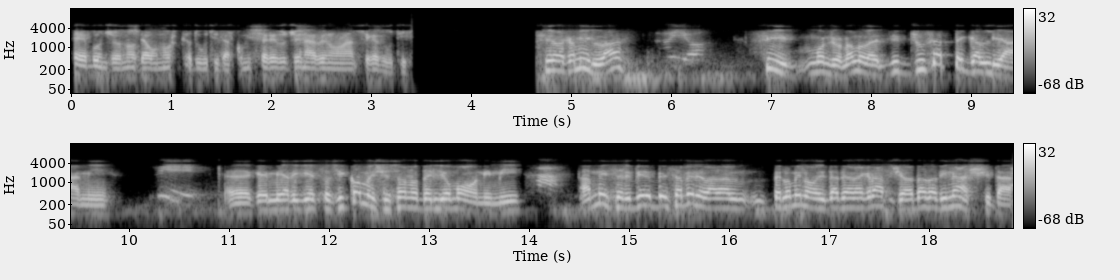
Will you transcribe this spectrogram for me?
Eh, buongiorno, da Onor Caduti, dal commissariato generale Nonanzi Caduti. Signora Camilla? Sono io. Sì, buongiorno. Allora, Giuseppe Galliani. Sì eh, che mi ha richiesto, siccome ci sono degli omonimi, ah. a me servirebbe sapere la, perlomeno i dati anagrafici, la data di nascita. Eh.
